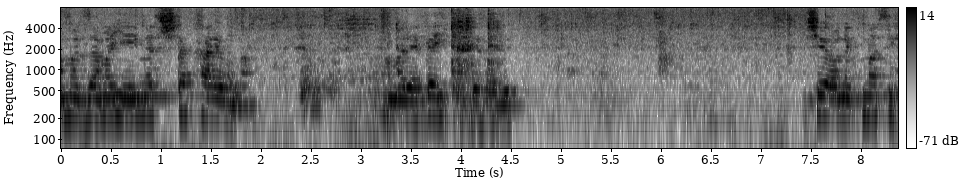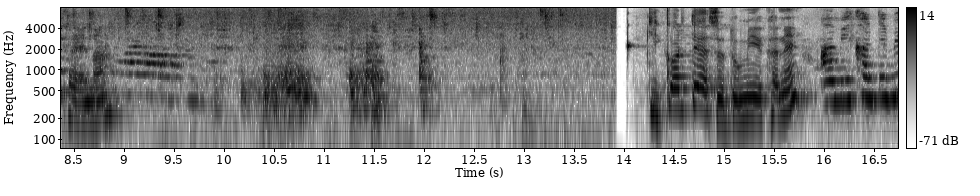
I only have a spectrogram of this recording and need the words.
আমার জামাই এই মাছটা খায়ও না। আমার একাই খেতে হবে। সে অনেক মাছই খায় না। কি করতে আছো তুমি এখানে? আমি এখান থেকে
